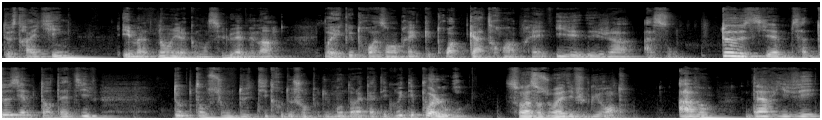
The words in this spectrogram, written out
de striking, et maintenant il a commencé le MMA. Vous voyez que trois ans après, que trois quatre ans après, il est déjà à son deuxième, sa deuxième tentative d'obtention de titre de champion du monde dans la catégorie des poids lourds. Son ascension a été fulgurante. Avant d'arriver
